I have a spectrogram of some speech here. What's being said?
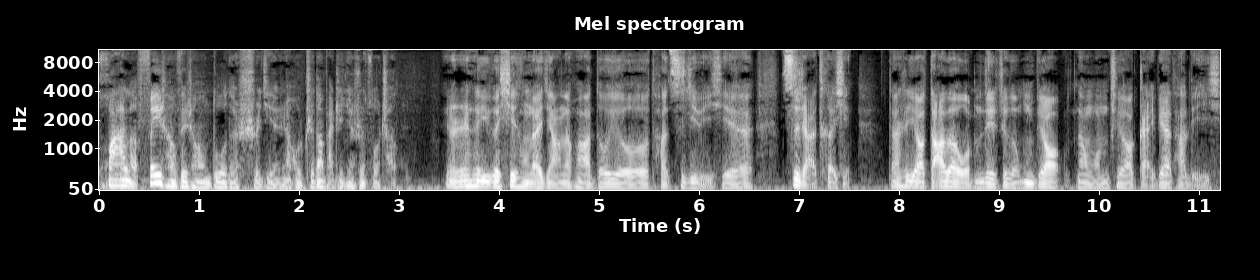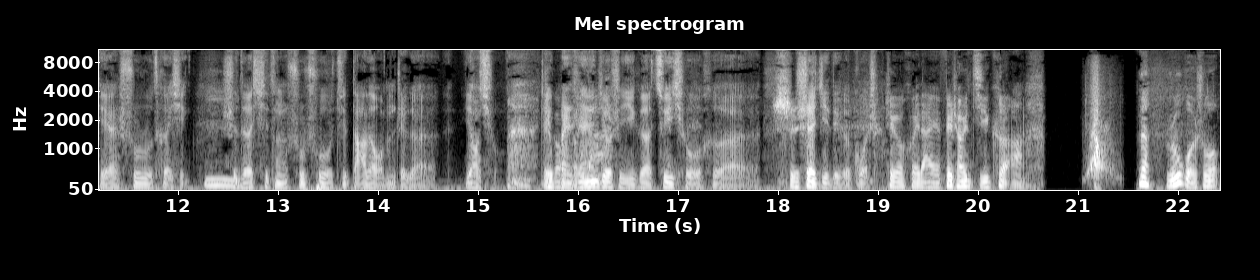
花了非常非常多的时间，然后直到把这件事做成。任何一个系统来讲的话，都有它自己的一些自然特性。但是要达到我们的这个目标，那我们就要改变它的一些输入特性，使得系统输出去达到我们这个要求。这个本身就是一个追求和设计的一个过程。这个回答也非常即刻啊。那如果说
